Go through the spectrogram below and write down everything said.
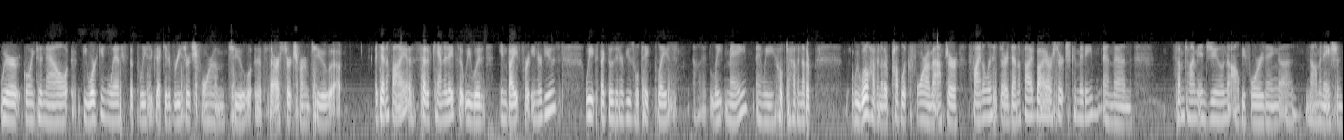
we're going to now be working with the Police Executive Research Forum to, that's our search firm, to uh, identify a set of candidates that we would invite for interviews. We expect those interviews will take place uh, late May, and we hope to have another, we will have another public forum after finalists are identified by our search committee, and then sometime in June, I'll be forwarding a nomination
